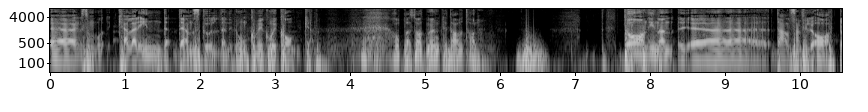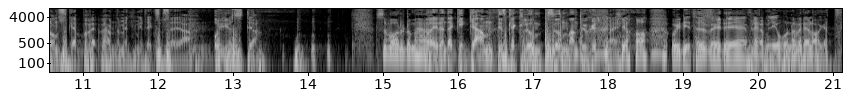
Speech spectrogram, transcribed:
eh, liksom kallar in de- den skulden, hon kommer ju gå i konken. Hoppas du har ett muntligt avtal. Dagen innan eh, Dalsan fyller 18 ska jag vä- vända mig till mitt ex och säga, och just det, Så var det de vad här... är den där gigantiska klumpsumman du skyllde mig? Ja, och i ditt huvud är det flera miljoner vid det laget.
